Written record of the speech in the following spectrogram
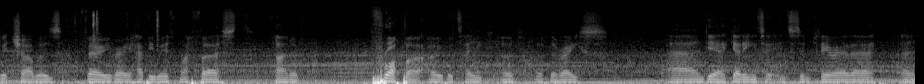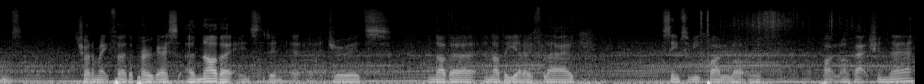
which I was very very happy with. My first kind of proper overtake of, of the race and yeah, getting into, into some clear air there and trying to make further progress. Another incident at, at Druids, another another yellow flag. Seems to be quite a lot of quite a lot of action there.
